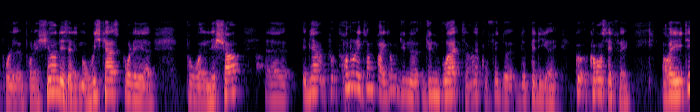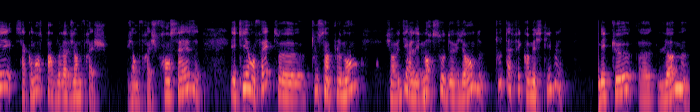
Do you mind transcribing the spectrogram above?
pour, le, pour les chiens, des aliments Whiskas pour les, pour les chats. eh bien, prenons l'exemple par exemple d'une boîte hein, qu'on fait de, de pédigré. comment c'est fait? En réalité, ça commence par de la viande fraîche, viande fraîche française, et qui est en fait tout simplement, j'ai envie de dire, les morceaux de viande tout à fait comestibles, mais que l'homme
